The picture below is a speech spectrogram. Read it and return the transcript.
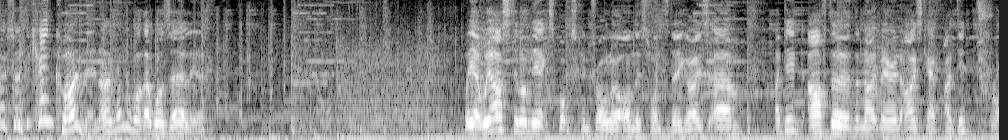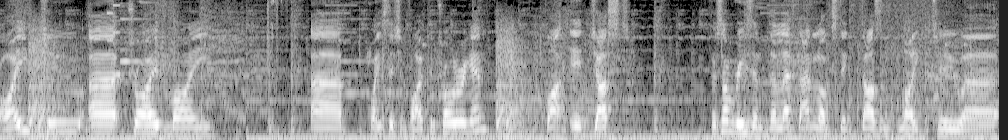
Oh, so he can climb then. I wonder what that was earlier. But yeah, we are still on the Xbox controller on this one today, guys. Um, I did, after the Nightmare in Ice Cap, I did try to uh, try my uh, PlayStation 5 controller again, but it just, for some reason, the left analog stick doesn't like to uh,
